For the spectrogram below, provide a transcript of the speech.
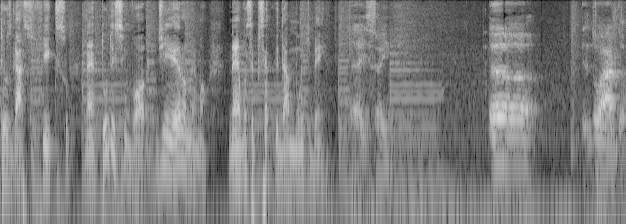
teus gastos fixos, né? Tudo isso envolve. Dinheiro, meu irmão, né? Você precisa cuidar muito bem. É isso aí. Uh, Eduardo,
